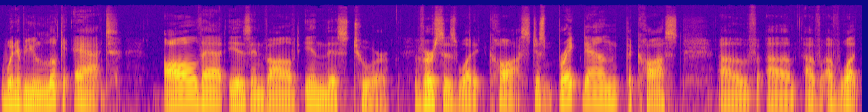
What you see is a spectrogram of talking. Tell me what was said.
whenever you look at all that is involved in this tour versus what it costs. Just break down the cost of, uh, of, of what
